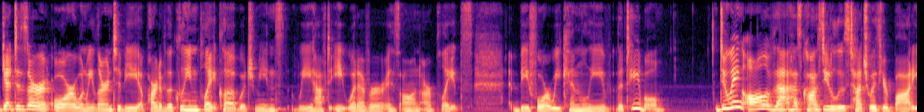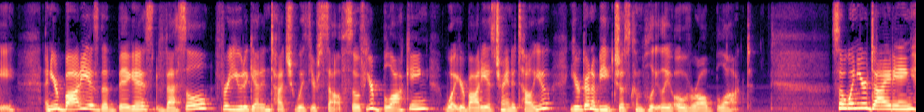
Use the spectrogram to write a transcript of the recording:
get dessert or when we learn to be a part of the clean plate club, which means we have to eat whatever is on our plates before we can leave the table. Doing all of that has caused you to lose touch with your body. And your body is the biggest vessel for you to get in touch with yourself. So if you're blocking what your body is trying to tell you, you're going to be just completely overall blocked. So when you're dieting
